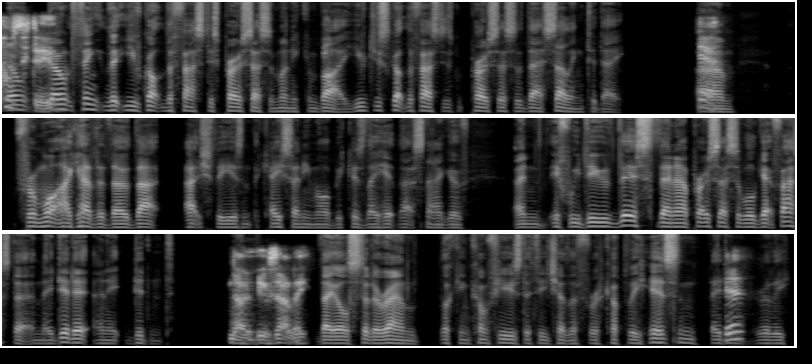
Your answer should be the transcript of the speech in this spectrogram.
Of course don't, they do. Don't think that you've got the fastest processor money can buy. You've just got the fastest processor they're selling today. Yeah. Um, from what I gather, though, that actually isn't the case anymore because they hit that snag of, and if we do this, then our processor will get faster. And they did it, and it didn't. no, exactly. They all stood around looking confused at each other for a couple of years, and they didn't really.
